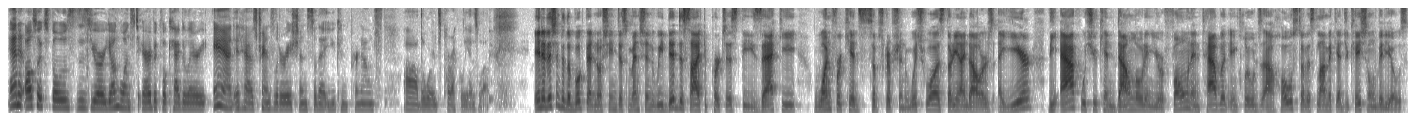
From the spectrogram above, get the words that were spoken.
And it also exposes your young ones to Arabic vocabulary, and it has transliteration so that you can pronounce uh, the words correctly as well. In addition to the book that Nausheen just mentioned, we did decide to purchase the Zaky one for Kids subscription, which was $39 a year. The app, which you can download in your phone and tablet, includes a host of Islamic educational videos.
